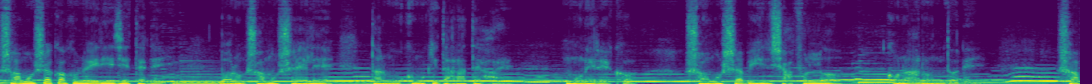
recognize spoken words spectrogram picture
সমস্যা কখনো এড়িয়ে যেতে নেই, বরং সমস্যা এলে তার মুখোমুখি দাঁড়াতে হয়। মনে রেখো, সমস্যাবিহীন সাফল্য কোনো আনন্দ নেই। সব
